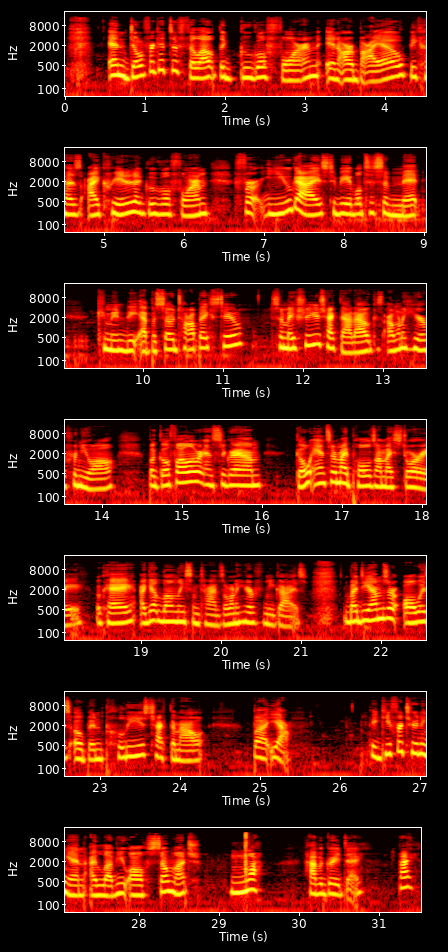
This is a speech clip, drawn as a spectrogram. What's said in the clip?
And don't forget to fill out the Google form in our bio because I created a Google form for you guys to be able to submit community episode topics to. So make sure you check that out because I want to hear from you all. But go follow our Instagram, go answer my polls on my story, okay? I get lonely sometimes. I want to hear from you guys. My DMs are always open. Please check them out. But yeah, thank you for tuning in. I love you all so much. Mwah. Have a great day. Bye.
